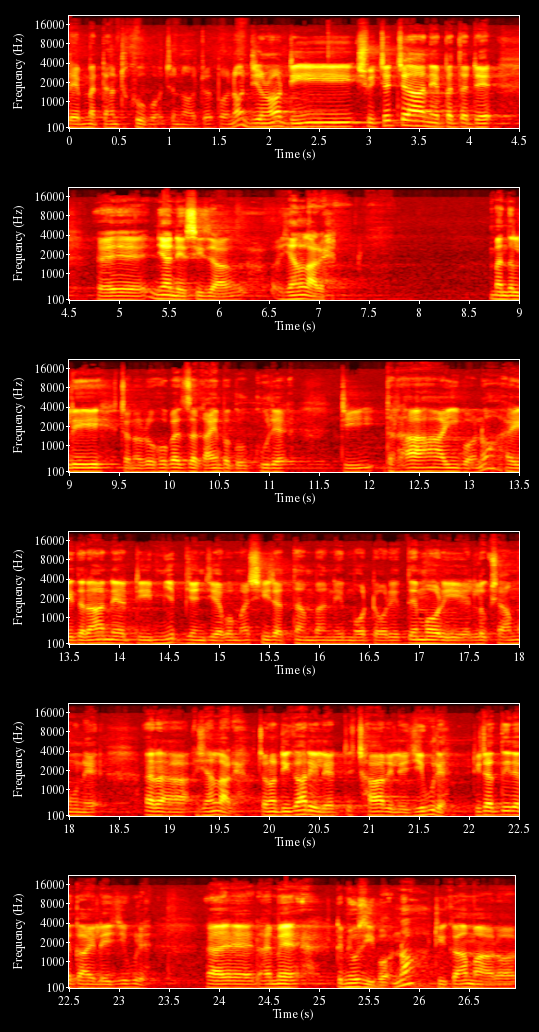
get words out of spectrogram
လဲမှတ်တမ်းတစ်ခုပေါ့ကျွန်တော်အတွက်ပေါ့နော်ဒီတော့ဒီရွှေကြကြနဲ့ပတ်သက်တဲ့အဲညနေစီစာရမ်းလာတယ် မန္တလေးကျွန်တော်တို့ဟိုဘက်စကိုင်းဘက်ကိုကူးတဲ့ဒီတရားကြီးပေါ့နော်အဲဒီတရားနဲ့ဒီမြစ်ပြင်ကျယ်ပေါ်မှာရှိတဲ့တံပန်တွေမော်တော်တွေသင်္ဘောတွေရဲ့လှုပ်ရှားမှုနဲ့အဲ့ဒါအရန်လာတယ်ကျွန်တော်ဒီကားတွေလည်းတခြားတွေလည်းရေးဘူးတယ်ဒီတက်သေးတဲ့ကားတွေလည်းရေးဘူးတယ်အဲဒါပေမဲ့တစ်မျိုးစီပေါ့နော်ဒီကားမှာတော့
